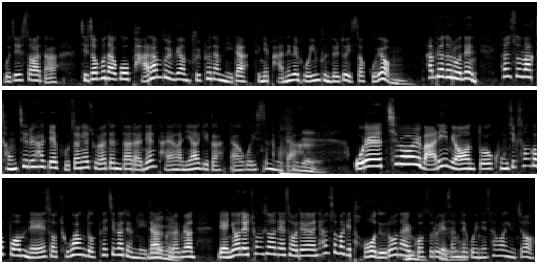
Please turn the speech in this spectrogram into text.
무질서하다. 지저분하고 바람 불면 불편합니다. 등의 반응을 보인 분들도 있었고요. 음. 한편으로는 현수막 정치를 하게 보장해 줘야 된다라는 다양한 이야기가 나오고 있습니다. 네. 올해 7월 말이면 또 공직선거법 내에서 조항도 폐지가 됩니다. 네네. 그러면 내년의 총선에서는 현수막이 더 늘어날 음, 것으로 예상되고 있는 상황이죠.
